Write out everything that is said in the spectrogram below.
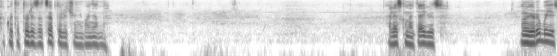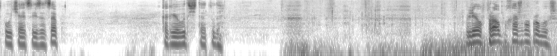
Какой-то то ли зацеп, то ли что, непонятно. А леска натягивается. Ну и рыба есть, получается, и зацеп. Как ее вытащить оттуда? Влево-вправо похожу, попробуешь.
